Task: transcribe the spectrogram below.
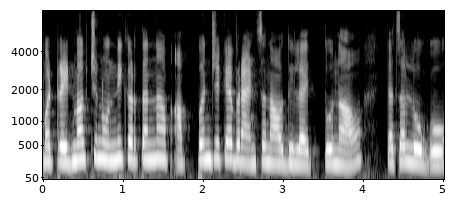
मग ट्रेडमार्कची नोंदणी करताना आपण जे काय ब्रँडचं नाव दिलंय तो नाव त्याचा लोगो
